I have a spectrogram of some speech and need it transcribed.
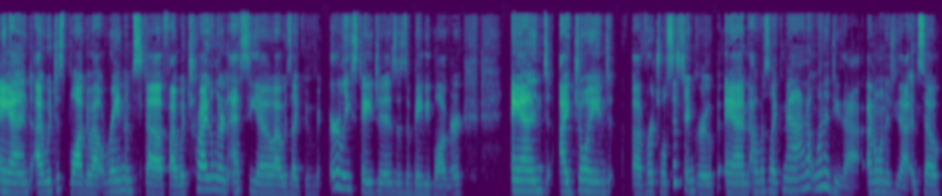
and I would just blog about random stuff. I would try to learn SEO. I was like early stages as a baby blogger. And I joined a virtual assistant group and I was like, nah, I don't want to do that. I don't want to do that. And so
